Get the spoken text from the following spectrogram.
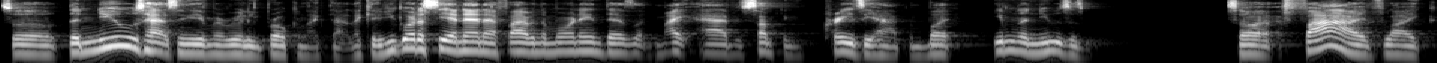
So the news hasn't even really broken like that. Like if you go to CNN at five in the morning, there's might have something crazy happen, but even the news is so at five, like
